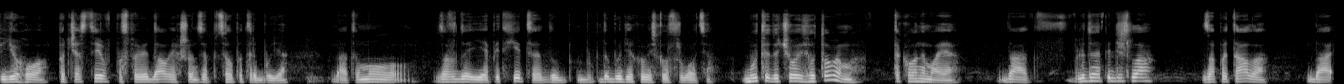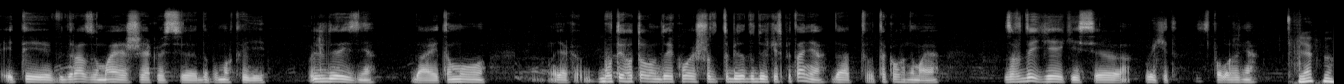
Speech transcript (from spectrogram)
його причастив, посповідав, якщо він цього потребує. Да, тому завжди є підхід до, до будь-якого військовослужбовця. Бути до чогось готовим такого немає. Да, людина підійшла, запитала, да, і ти відразу маєш якось е, допомогти їй. Люди різні. Да, і тому як, бути готовим до якогось, що тобі дадуть якесь питання, да, то такого немає. Завжди є якийсь е, вихід з положення. Як ви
